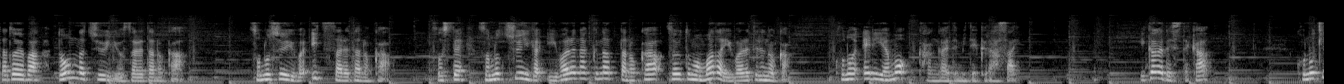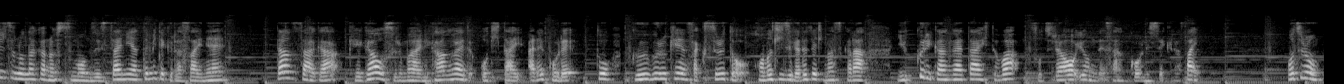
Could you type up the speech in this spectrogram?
例えば、どんな注意をされたのか、その注意はいつされたのか、そしてその注意が言われなくなったのか、それともまだ言われてるのか、このエリアも考えてみてください。いかがでしたか？この記事の中の質問実際にやってみてくださいね。ダンサーが怪我をする前に考えておきたいあれこれと Google 検索するとこの記事が出てきますから、ゆっくり考えたい人はそちらを読んで参考にしてください。もちろん、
